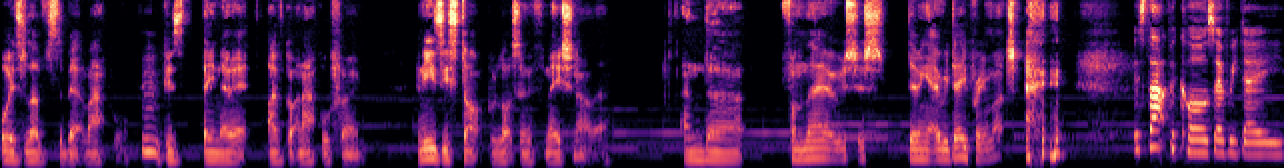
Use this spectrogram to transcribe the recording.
always loves the bit of Apple Mm. because they know it. I've got an Apple phone, an easy stock with lots of information out there, and uh, from there it was just doing it every day pretty much. Is that because every day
